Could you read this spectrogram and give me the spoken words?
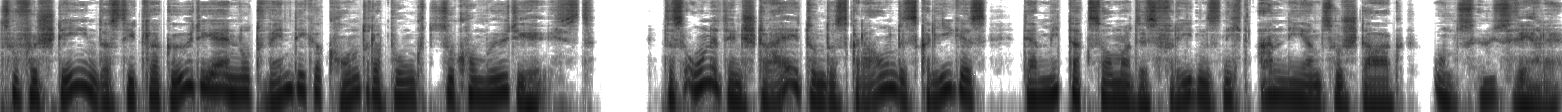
Zu verstehen, dass die Tragödie ein notwendiger Kontrapunkt zur Komödie ist, dass ohne den Streit und das Grauen des Krieges der Mittagssommer des Friedens nicht annähernd so stark und süß wäre.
